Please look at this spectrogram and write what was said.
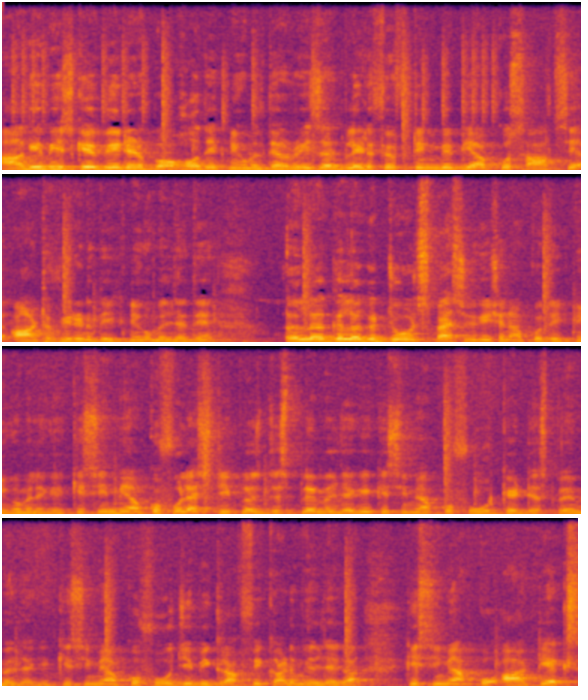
आगे भी इसके वेरियंट बहुत देखने को मिलते हैं। रेजर ब्लेड फिफ्टीन में भी आपको सात से आठ वेरियंट देखने को मिल जाते हैं। अलग अलग जो स्पेसिफिकेशन आपको देखने को मिलेंगे। किसी में आपको फुल एच प्लस डिस्प्ले मिल जाएगी, किसी में आपको फोर के डिस्प्ले मिल जाएगी, किसी में आपको फोर जी ग्राफिक कार्ड मिल जाएगा, किसी में आपको R T X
